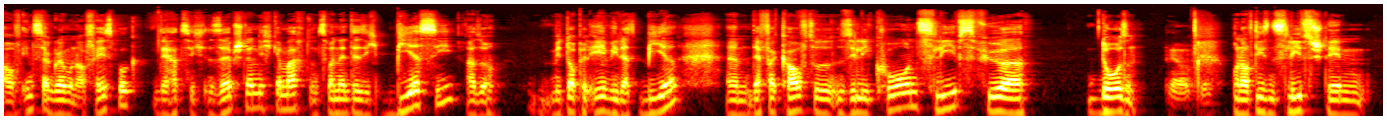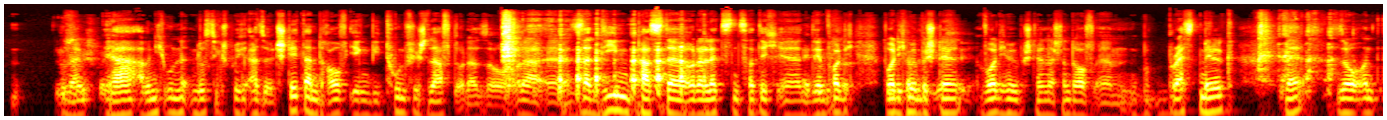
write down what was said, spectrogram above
auf Instagram und auf Facebook, der hat sich selbstständig gemacht und zwar nennt er sich Biersy, also mit Doppel-E wie das Bier. Ähm, der verkauft so Silikon-Sleeves für Dosen. Ja, okay. Und auf diesen Sleeves stehen Sprüche. ja, aber nicht lustige Sprüche. Also es steht dann drauf irgendwie Thunfischsaft oder so oder äh, Sardinenpaste oder letztens hatte ich, äh, Ey, den wollte ich, wollte ich mir bestellen, lustig. wollte ich mir bestellen, da stand drauf ähm, Breast Milk. Ne? So und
